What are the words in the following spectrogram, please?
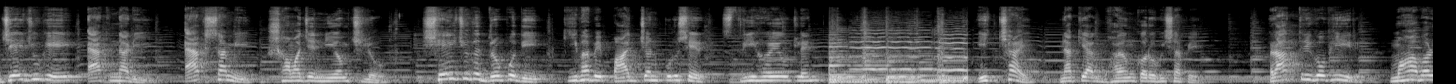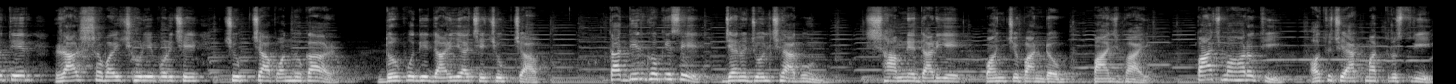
যে যুগে এক নারী, এক স্বামী সমাজের নিয়ম ছিল, সেই যুগে দ্রৌপদী কীভাবে পাঁচজন পুরুষের স্ত্রী হয়ে উঠলেন? ইচ্ছায় নাকি এক ভয়ঙ্কর অভিশাপে? রাত্রি গভীর মহাভারতের রাজসভায় ছড়িয়ে পড়েছে চুপচাপ অন্ধকার। দ্রৌপদী দাঁড়িয়ে আছে চুপচাপ। তার দীর্ঘ কেসে যেন জ্বলছে আগুন। সামনে দাঁড়িয়ে পঞ্চপাণ্ডব, পাঁচ ভাই, পাঁচ মহারথী, অথচ একমাত্র স্ত্রী,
